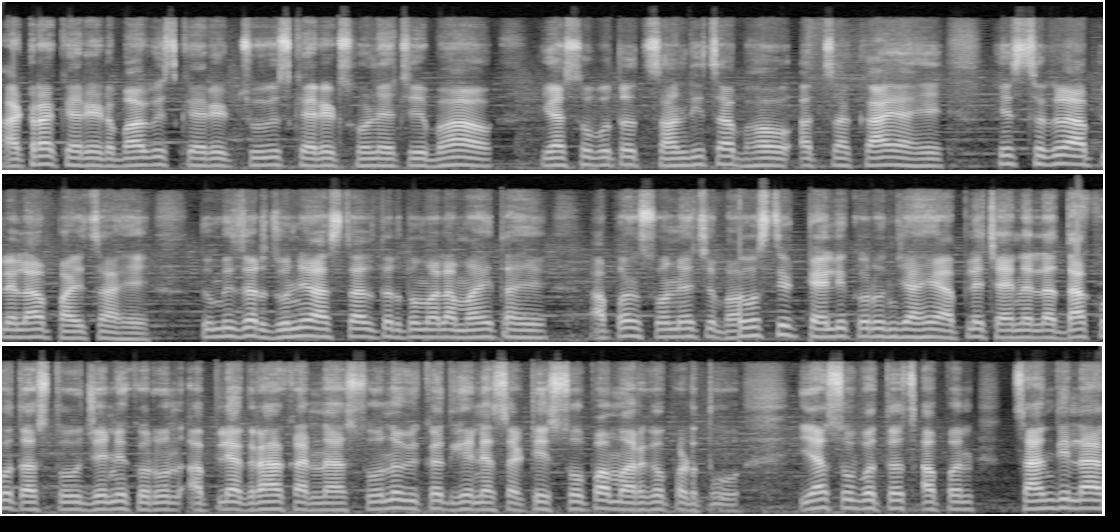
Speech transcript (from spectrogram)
अठरा कॅरेट बावीस कॅरेट चोवीस कॅरेट सोन्याचे भाव यासोबतच चांदीचा भाव आजचा काय आहे हे सगळं आपल्याला पाहायचं आहे. तुम्ही जर जुने असाल तर तुम्हाला माहीत आहे आपण सोन्याचे भाव व्यवस्थित टॅली करून जे आहे आपल्या चॅनलला दाखवत असतो जेणेकरून आपल्या ग्राहकांना सोनं विकत घेण्यासाठी सोपा मार्ग पडतो. यासोबतच आपण चांदीला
